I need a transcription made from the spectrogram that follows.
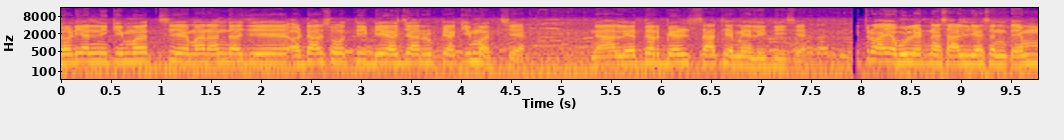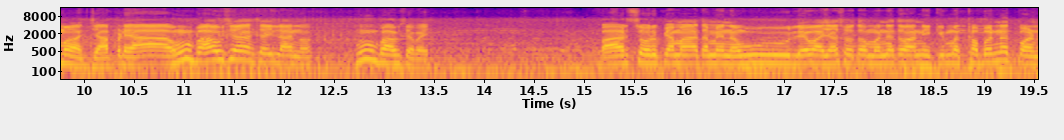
ઘડિયાળની કિંમત છે મારા અંદાજે અઢારસોથી બે હજાર રૂપિયા કિંમત છે. ને આ લેધર બેલ્ટ સાથે મેં લીધી છે. મિત્રો, આ બુલેટના સાલિએશન તેમ જ આપણે આ શું ભાવ છે શૈલાનો? શું ભાવ છે ભાઈ? બારસો રૂપિયામાં તમે નવું લેવા જશો તો મને તો આની કિંમત ખબર નથી, પણ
